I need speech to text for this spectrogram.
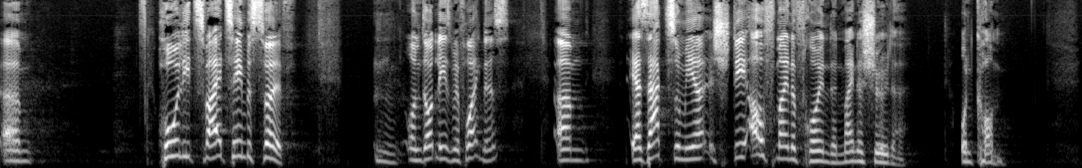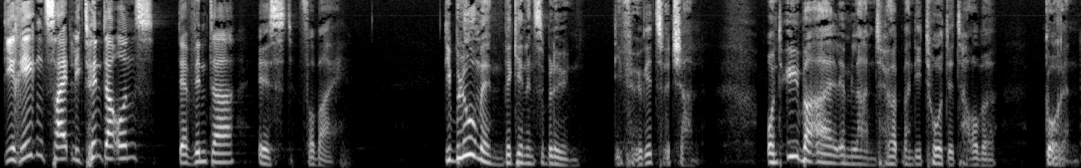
Ähm, Hohelied 2, 10 bis 12. Und dort lesen wir Folgendes. Ähm, er sagt zu mir, steh auf, meine Freundin, meine Schöne, und komm. Die Regenzeit liegt hinter uns, der Winter ist vorbei. Die Blumen beginnen zu blühen, die Vögel zwitschern. Und überall im Land hört man die tote Taube gurren.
